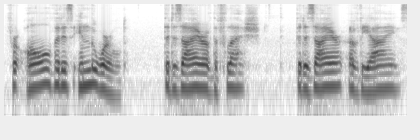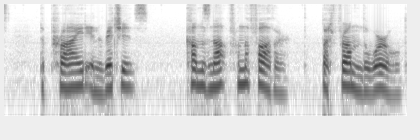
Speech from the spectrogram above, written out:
For all that is in the world, the desire of the flesh, the desire of the eyes, the pride in riches, comes not from the Father, but from the world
